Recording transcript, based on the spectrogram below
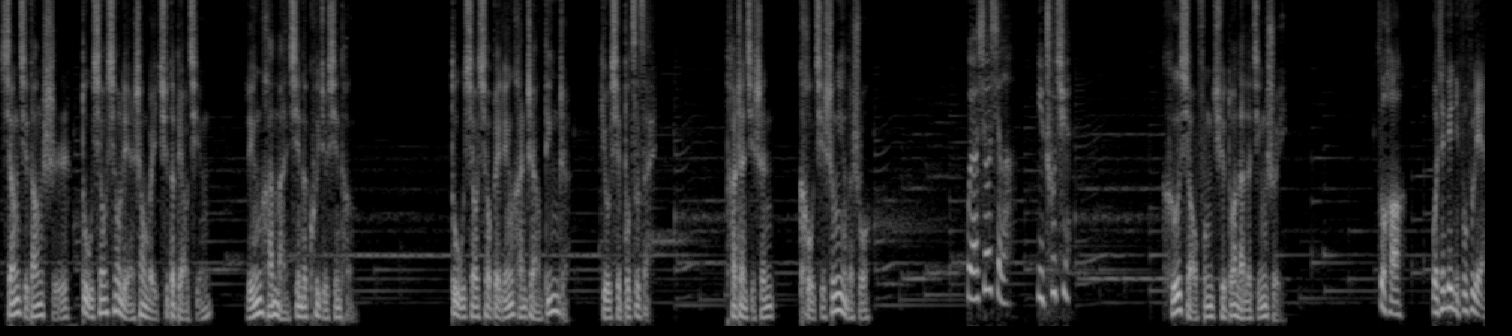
想起当时杜潇潇脸上委屈的表情，凌寒满心的愧疚心疼。杜潇潇被凌寒这样盯着，有些不自在，他站起身，口气生硬的说。我要休息了，你出去。何小峰却端来了井水，坐好，我先给你敷敷脸。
